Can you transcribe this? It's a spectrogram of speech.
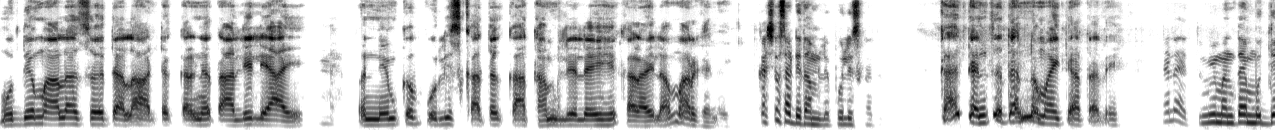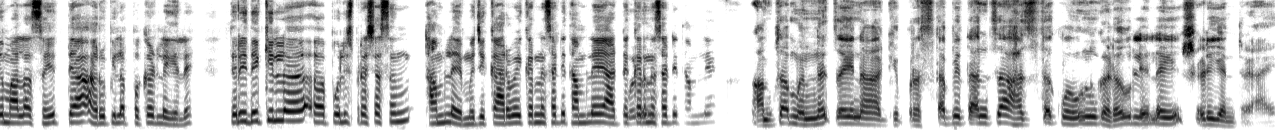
मुद्देमालासह त्याला अटक करण्यात आलेली आहे. पण नेमकं पोलीस खातं का थांबलेलं आहे हे कळायला मार्ग नाही. कशासाठी थांबले पोलीस खातं? काय त्यांचं त्यांना माहिती आता ते नाही नाही तुम्ही म्हणताय मुद्देमाला सहित त्या आरोपीला पकडले गेले तरी देखील अ, पोलीस प्रशासन थांबलंय. म्हणजे कारवाई करण्यासाठी थांबले अटक बरोबर. करण्यासाठी थांबले आमचं म्हणणंच आहे ना की प्रस्थापितांचा हस्तक होऊन घडवलेलं हे षडयंत्र आहे.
